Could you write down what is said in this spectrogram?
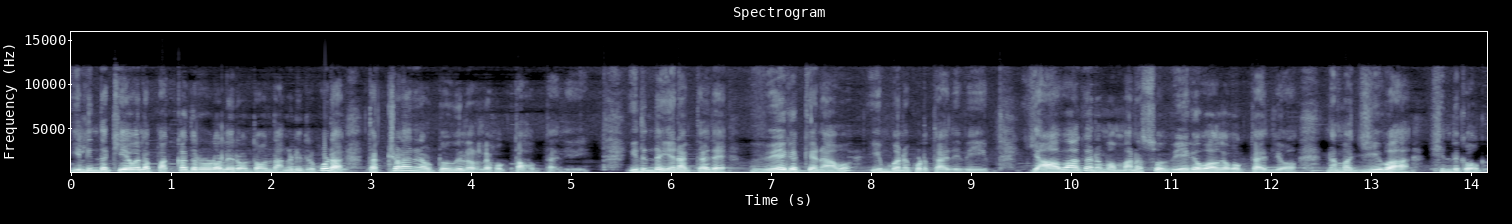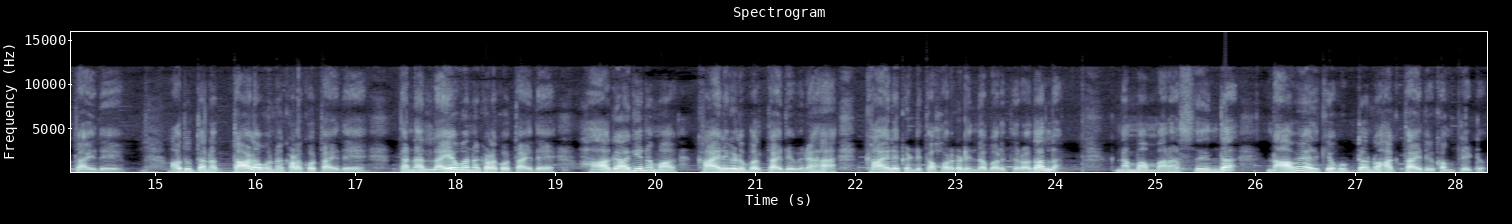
ಇಲ್ಲಿಂದ ಕೇವಲ ಪಕ್ಕದ ರೋಡಲ್ಲಿರುವಂಥ ಒಂದು ಅಂಗಡಿ ಇದ್ರೂ ಕೂಡ ತಕ್ಷಣವೇ ನಾವು ಟೂ ವೀಲರಲ್ಲೇ ಹೋಗ್ತಾ ಹೋಗ್ತಾ ಇದ್ದೀವಿ. ಇದರಿಂದ ಏನಾಗ್ತಾ ಇದೆ? ವೇಗಕ್ಕೆ ನಾವು ಇಂಬನ್ನು ಕೊಡ್ತಾ ಇದ್ದೀವಿ. ಯಾವಾಗ ನಮ್ಮ ಮನಸ್ಸು ವೇಗವಾಗಿ ಹೋಗ್ತಾ ಇದೆಯೋ, ನಮ್ಮ ಜೀವ ಹಿಂದಕ್ಕೆ ಹೋಗ್ತಾ ಇದೆ. ಅದು ತನ್ನ ತಾಳವನ್ನು ಕಳ್ಕೊತಾ ಇದೆ, ತನ್ನ ಲಯವನ್ನು ಕಳ್ಕೊತಾ ಇದೆ. ಹಾಗಾಗಿ ನಮ್ಮ ಕಾಯಿಲೆಗಳು ಬರ್ತಾ ಇದೆ ವಿನಃ ಕಾಯಿಲೆ ಖಂಡಿತ ಹೊರಗಡೆಯಿಂದ ಬರ್ತಿರೋದಲ್ಲ ನಮ್ಮ ಮನಸ್ಸಿಂದ ನಾವೇ ಅದಕ್ಕೆ ಹುಟ್ಟನ್ನು ಹಾಕ್ತಾ ಇದ್ದೀವಿ ಕಂಪ್ಲೀಟು.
